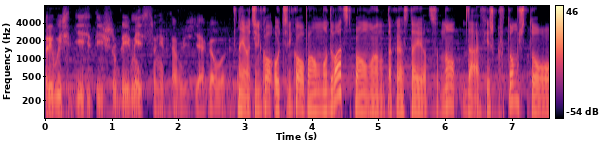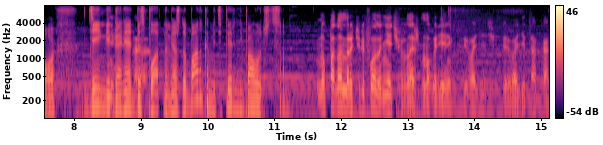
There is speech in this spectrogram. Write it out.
превысит 10 тысяч рублей в месяц у них там везде оговорено. Не, у Тинькова, у Тинькова по-моему, 20, по-моему, оно так и остается. Но да, фишка в том, что деньги не гонять считаю. бесплатно между банками теперь не получится. Ну, по номеру телефона нечего, знаешь, много денег переводить. Переводи так как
